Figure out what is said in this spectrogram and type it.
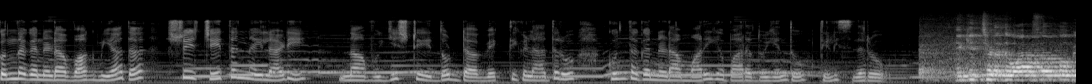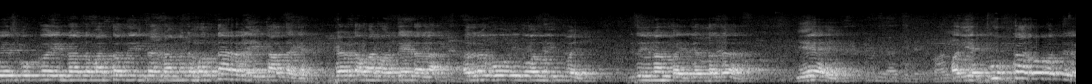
ಕುಂದಗನ್ನಡ ವಾಗ್ಮಿಯಾದ ಶ್ರೀ ಚೇತನ್ ನೈಲಾಡಿ ನಾವು ಎಷ್ಟೇ ದೊಡ್ಡ ವ್ಯಕ್ತಿಗಳಾದರೂ ಕುಂದಗನ್ನಡ ಮರೆಯಬಾರದು ಎಂದು ತಿಳಿಸಿದರು. ಈ ಕಿಚ್ಚಡದ ವಾಟ್ಸಪ್ ಫೇಸ್ಬುಕ್ ಇನ್ನೊಂದು ಮತ್ತೊಂದು ಇನ್ಸ್ಟಾಗ್ರಾಮ್ ಅಲ್ಲಿ ಹೊತ್ತಾರಲ್ಲ ಈ ಕಾಲದಾಗೆ. ಹೇಳ್ತಾ ಬಾರ ಒಂದೇ ಇಡಲ್ಲ ಅದ್ರಾಗೂ ಇದು ಒಂದು ಇದು ಬೈ ಇದು ಇನ್ನೊಂದು ಬೈತೆ ಅಂತದ ಏ ಐ ಅದು ಎಷ್ಟು ಉಪಕಾರ ಗೊತ್ತಿಲ್ಲ.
